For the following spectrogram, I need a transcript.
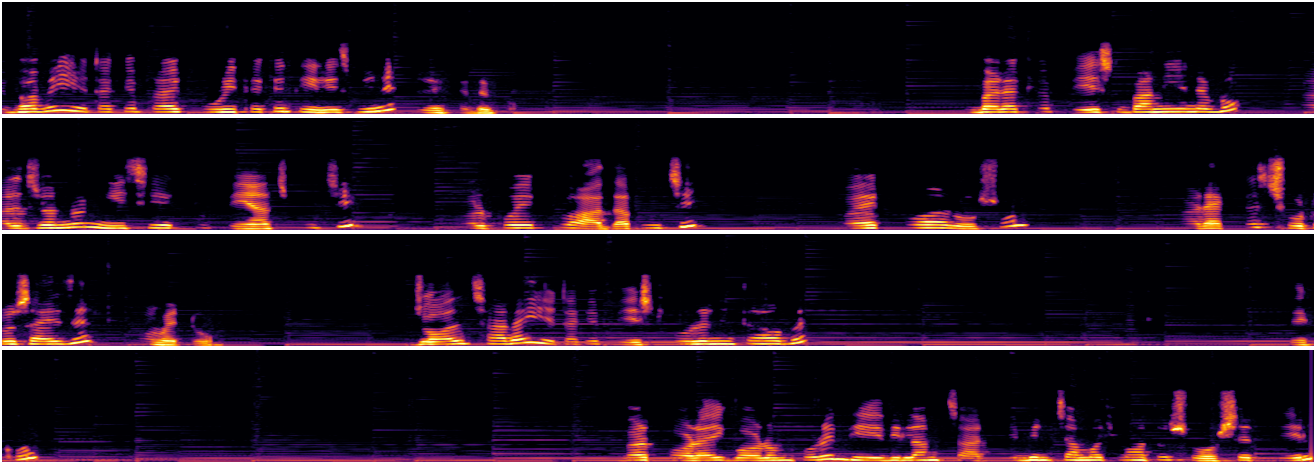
এভাবেই এটাকে প্রায় কুড়ি থেকে তিরিশ মিনিট রেখে দেব। এবার একটা পেস্ট বানিয়ে নেব। তার জন্য নিয়েছি একটু পেঁয়াজ কুচি, অল্প একটু আদা কুচি, কয়েক কোয়া রসুন আর একটা ছোট সাইজের টমেটো। জল ছাড়াই এটাকে পেস্ট করে নিতে হবে। দেখুন। এবার কড়াই গরম করে দিয়ে দিলাম চার টেবিল চামচ মতো সর্ষের তেল।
